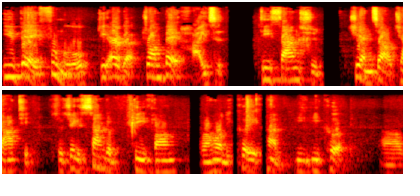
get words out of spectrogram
预备父母，第二个装备孩子，第三是建造家庭，是这三个地方。然后你可以看一一课啊，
